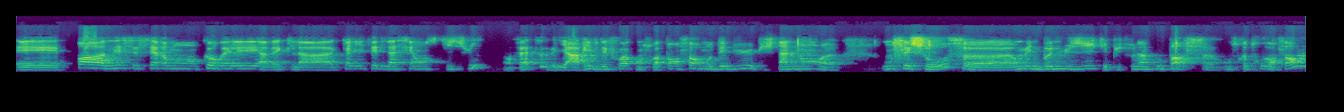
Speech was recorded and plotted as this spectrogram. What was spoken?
est pas nécessairement corrélée avec la qualité de la séance qui suit. En fait, il arrive des fois qu'on soit pas en forme au début et puis finalement, euh, on s'échauffe, euh, on met une bonne musique et puis tout d'un coup, paf, on se retrouve en forme.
